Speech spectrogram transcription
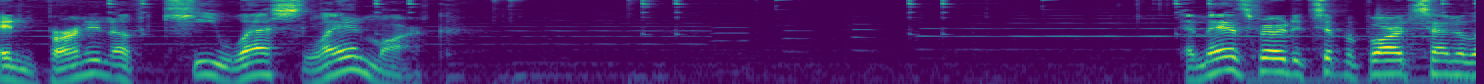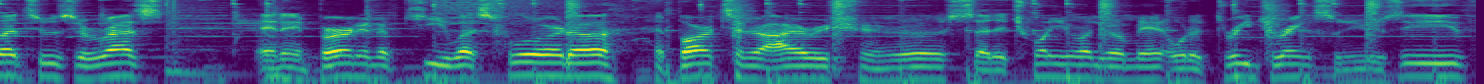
and burning of Key West landmark. A man's failure to tip a bartender led to his arrest and a burning of Key West, Florida. A bartender, Irish, said a 21 year old man ordered three drinks on New Year's Eve,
